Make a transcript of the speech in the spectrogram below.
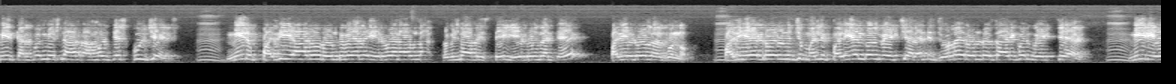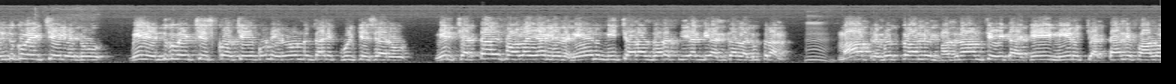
మీరు కన్ఫర్మేషన్ ఆర్డర్ అమలు చేసి కూల్ చేయొచ్చు. మీరు పది ఆరు రెండు వేల ఇరవై నాలుగున ప్రొవిజన్ ఆర్డర్ ఇస్తే ఏ రోజులు అంటే పదిహేడు రోజులు అనుకుందాం పదిహేడు రోజుల నుంచి మళ్ళీ పదిహేను రోజులు వెయిట్ చేయాలి. అంటే జూలై రెండో తారీఖు వరకు వెయిట్ చేయాలి. మీరు ఎందుకు వెయిట్ చేయలేదు? మీరు ఎందుకు వెయిట్ చేసుకో చేయకుండా ఇరవై రెండో తారీఖు కూల్ చేశారు? మీరు చట్టాన్ని ఫాలో అయ్యారు లేదా? నేను మీ ఛానల్ ద్వారా సిఆర్డీ అధికారులు అడుగుతున్నాను. మా ప్రభుత్వాన్ని బదనాం చేయటానికి మీరు చట్టాన్ని ఫాలో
